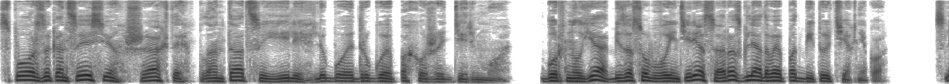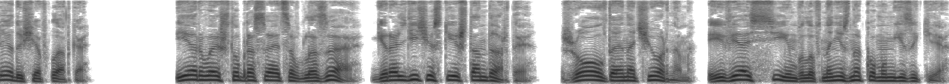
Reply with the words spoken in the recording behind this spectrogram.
Спор за концессию, шахты, плантации или любое другое похожее дерьмо. Буркнул я, без особого интереса, разглядывая подбитую технику. Следующая вкладка. Первое, что бросается в глаза — геральдические штандарты. Желтое на черном и вязь символов на незнакомом языке.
